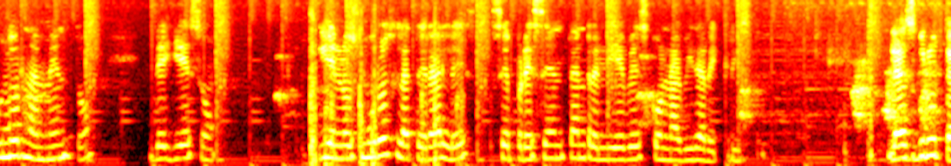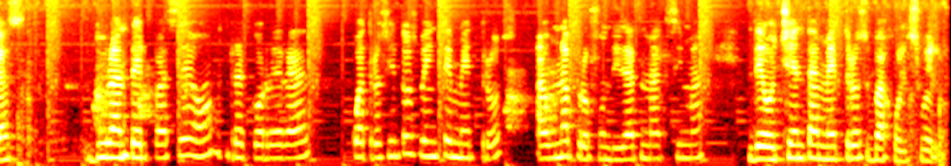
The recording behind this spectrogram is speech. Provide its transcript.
un ornamento de yeso y en los muros laterales se presentan relieves con la vida de Cristo. Las grutas. Durante el paseo recorrerás 420 metros a una profundidad máxima de 80 metros bajo el suelo.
